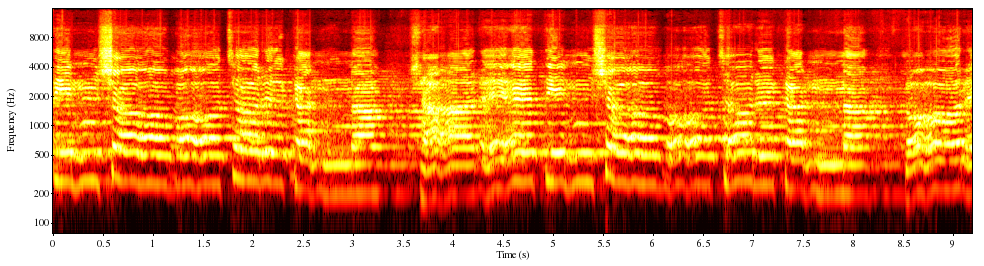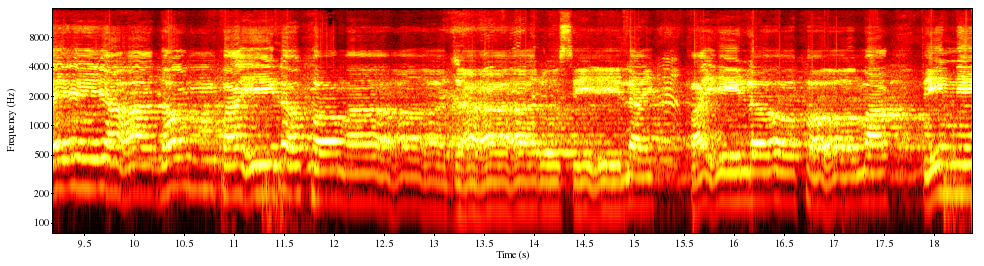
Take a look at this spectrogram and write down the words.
তিনশো বছর কান্না, সাড়ে তিনশো বছর কান্না করে আদম পাইল ক্ষমা। যার সিলাই পাইল ক্ষমা তিনি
